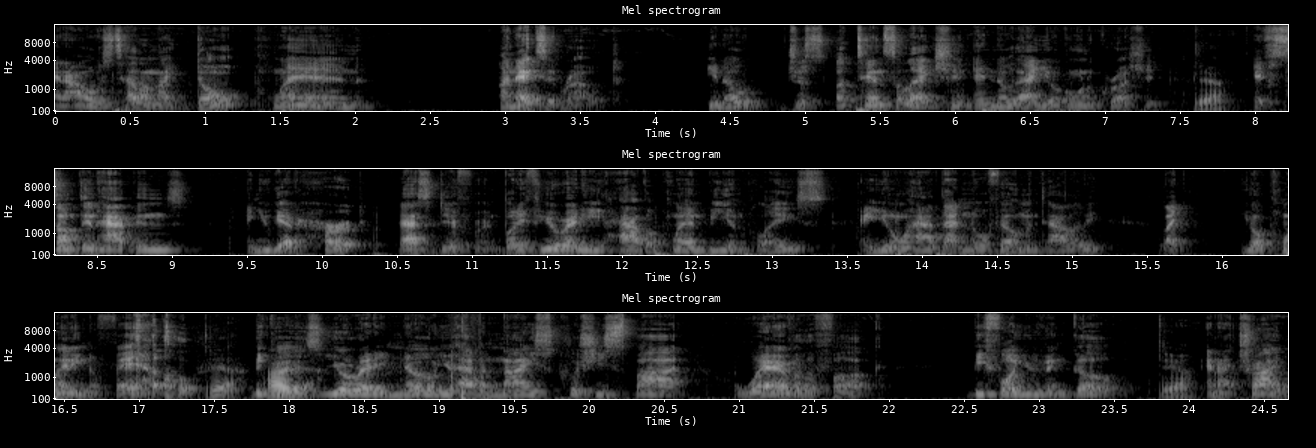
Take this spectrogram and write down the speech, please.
And I always tell them, like, don't plan an exit route. You know, just attend selection and know that you're going to crush it. Yeah. If something happens and you get hurt, that's different. But if you already have a plan B in place and you don't have that no fail mentality, like you're planning to fail. Yeah. Oh, because yeah. you already know you have a nice cushy spot wherever the fuck before you even go. Yeah. And I tried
